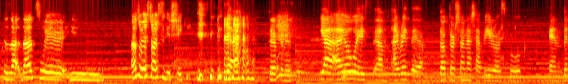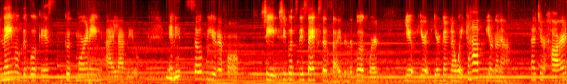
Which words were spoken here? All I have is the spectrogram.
because that that's where you that's where it starts to get shaky. yeah, definitely. Yeah, I always um, I read the Dr. Shauna Shapiro's book, and the name of the book is "Good Morning, I Love You," mm-hmm. and it's so beautiful. She she puts this exercise in the book where you you're you're gonna wake up, you're gonna touch your heart,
